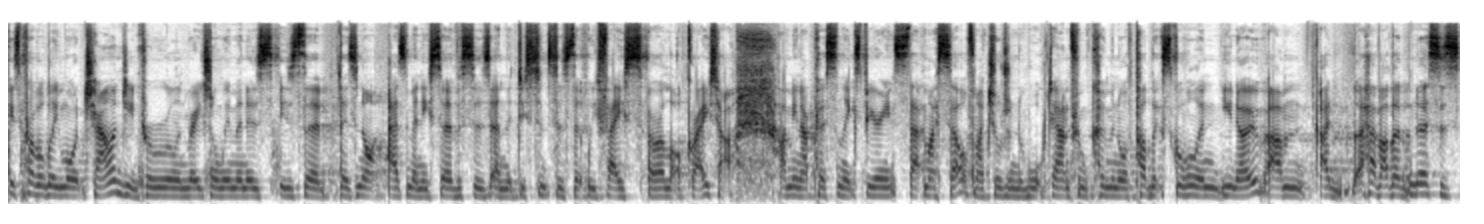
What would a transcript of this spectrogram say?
is probably more challenging for rural and regional women is, is that there's not as many services and the distances that we face are a lot greater. I mean, I personally experienced that myself. My children would walk down from Cooma North Public School and, you know, um, I'd have other nurses,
